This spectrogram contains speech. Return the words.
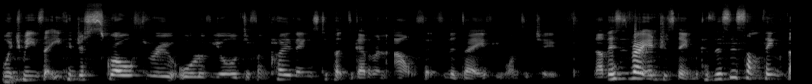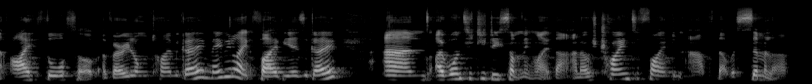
which means that you can just scroll through all of your different clothings to put together an outfit for the day if you wanted to. Now, this is very interesting because this is something that I thought of a very long time ago, maybe like five years ago, and I wanted to do something like that, and I was trying to find an app that was similar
